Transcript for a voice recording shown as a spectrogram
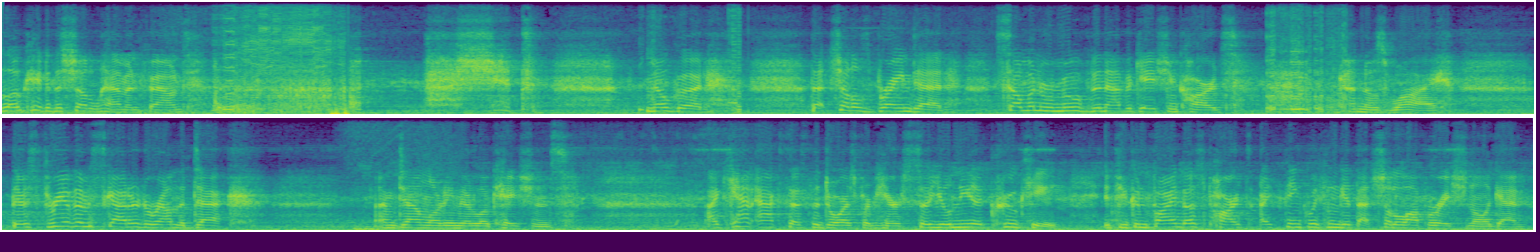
located the shuttle Hammond found. Shit. No good. That shuttle's brain dead. Someone removed the navigation cards. God knows why. There's three of them scattered around the deck. I'm downloading their locations. I can't access the doors from here, so you'll need a crew key. If you can find those parts, I think we can get that shuttle operational again.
